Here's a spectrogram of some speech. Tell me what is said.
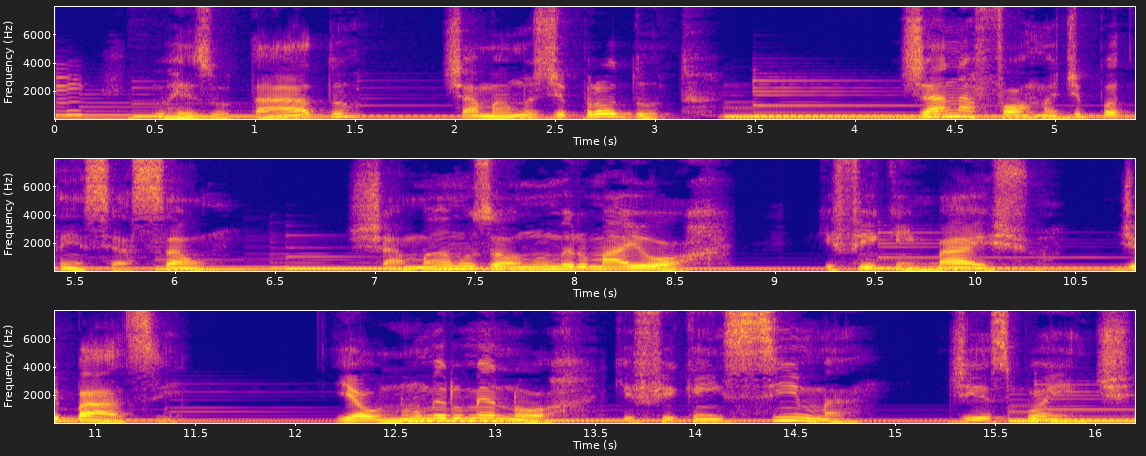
e o resultado chamamos de produto. Já na forma de potenciação, chamamos ao número maior, que fica embaixo, de base, e ao número menor, que fica em cima, de expoente.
